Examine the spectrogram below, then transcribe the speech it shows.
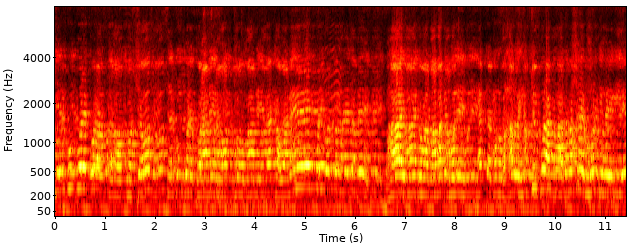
যেরকম করে কোরআন তেলাওয়াত করছ সেরকম করে কোরআনের অর্থ মানে ব্যাখ্যা অনেক পরিবর্তন হয়ে যাবে। ভাই তুমি তোমার বাবাকে বলে একটা কোনো ভালো হিন্দু কোরআন মাদ্রাসায় ভর্তি হয়ে গিয়ে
